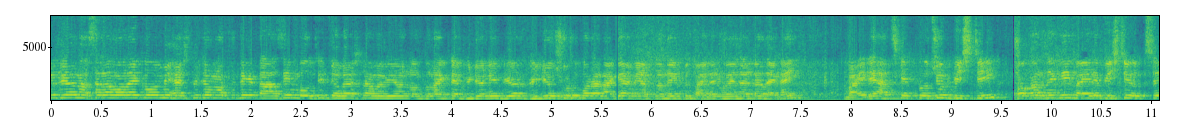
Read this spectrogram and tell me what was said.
এভরিওয়ান আসসালামু আলাইকুম। আমি হসপিটাল মাঠ থেকে তাহসিন বলছি। চলে আসলাম আমি আমার নতুন একটা ভিডিও নিয়ে। ভিডিও শুরু করার আগে আমি আপনাদের একটু বাইরের ওয়েদারটা দেখাই। বাইরে আজকে প্রচুর বৃষ্টি। সকাল থেকেই বাইরে বৃষ্টি হচ্ছে।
